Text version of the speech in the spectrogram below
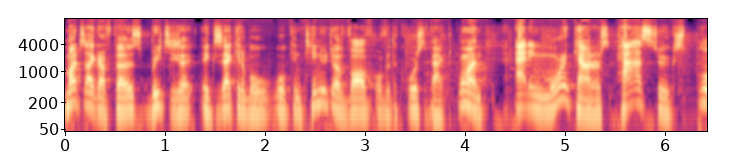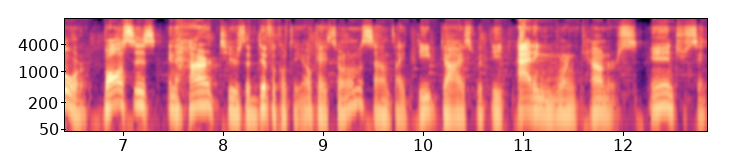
Much like our foes, breach executable will continue to evolve over the course of Act 1 adding more encounters, paths to explore, bosses, and higher tiers of difficulty. Okay, so it almost sounds like deep dives with the adding more encounters. Interesting.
